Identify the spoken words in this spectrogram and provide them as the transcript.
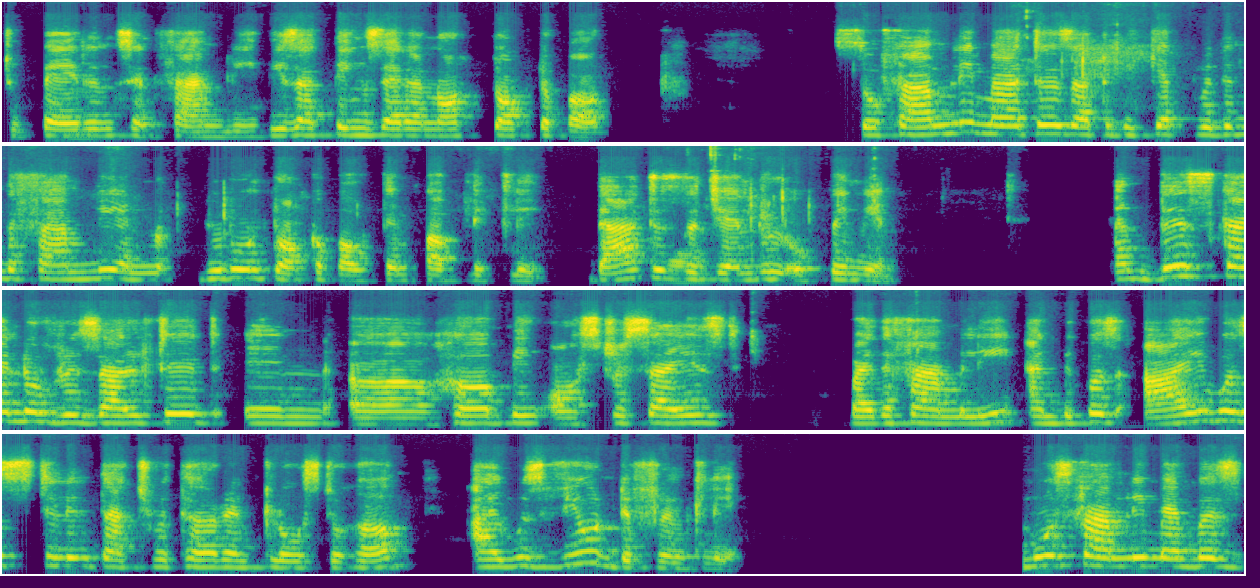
to parents and family. These are things that are not talked about. So family matters are to be kept within the family and you don't talk about them publicly. That is the general opinion. And this kind of resulted in uh, her being ostracized by the family. And because I was still in touch with her and close to her, I was viewed differently. Most family members,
